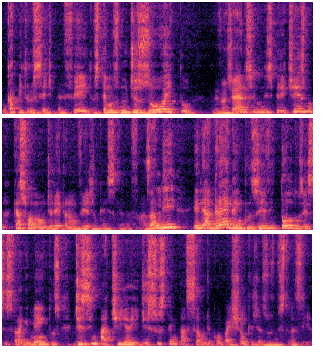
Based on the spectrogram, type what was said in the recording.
o capítulo Sede Perfeitos. Temos no 18 do Evangelho segundo o Espiritismo, que a sua mão direita não veja o que a esquerda faz. Ali, ele agrega, inclusive, todos esses fragmentos de simpatia e de sustentação, de compaixão que Jesus nos trazia.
